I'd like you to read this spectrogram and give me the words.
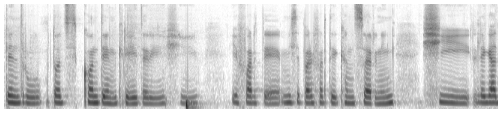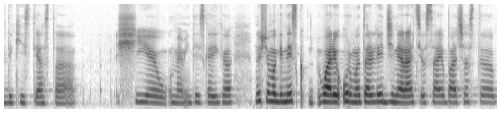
pentru toți content creatorii și e foarte, mi se pare foarte concerning și legat de chestia asta și eu îmi amintesc, adică, nu știu, mă gândesc, oare următoarele generații o să aibă această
